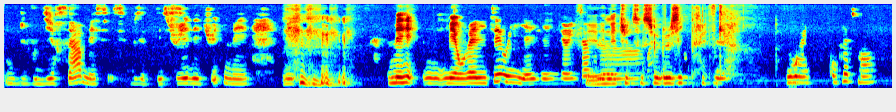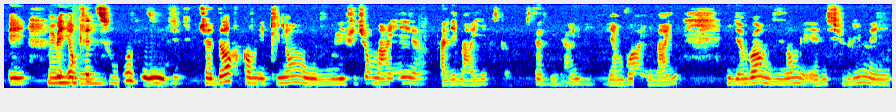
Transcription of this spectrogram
de vous dire ça, mais vous êtes des sujets d'études, mais, mais, mais, mais, en réalité, oui, il y, a, une véritable. C'est une étude sociologique presque. Oui, complètement. Et, mais, en fait, souvent, j'adore quand mes clients ou les futurs mariés, euh, enfin les mariés, parce que il arrive, il vient me voir, il est marié, il vient me voir en me disant, mais elle est sublime et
